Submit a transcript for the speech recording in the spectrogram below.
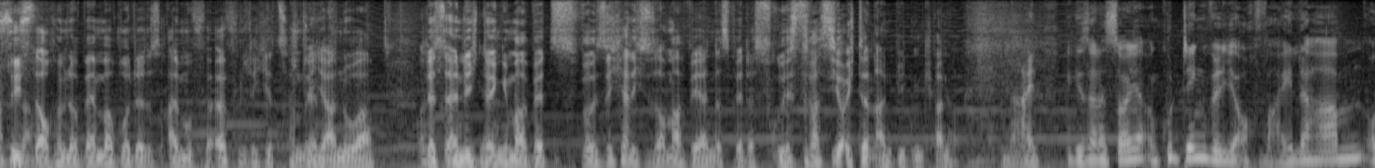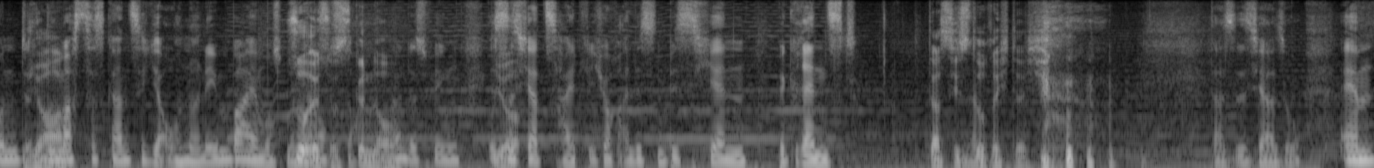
siehst auch im November wurde das Album veröffentlicht. Jetzt haben Stimmt. wir Januar. Und Letztendlich denke ich mal, wird es sicherlich Sommer werden. Das wäre das Früheste, was ich euch dann anbieten kann. Nein, wie gesagt, das soll ja, ein gut Ding will ja auch Weile haben und ja. du machst das Ganze ja auch nur nebenbei, muss man so sagen. So ist es, genau. Ne? Deswegen ist ja. es ja Zeit zeitlich auch alles ein bisschen begrenzt. Das siehst ja. du richtig. das ist ja so. Ähm,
